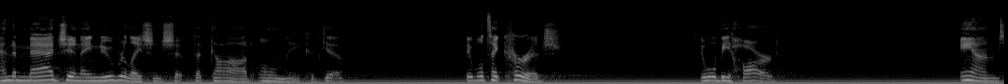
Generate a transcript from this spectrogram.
and imagine a new relationship that God only could give. It will take courage, it will be hard. And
